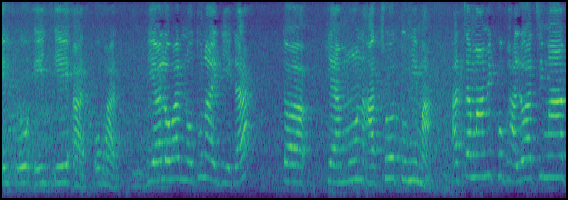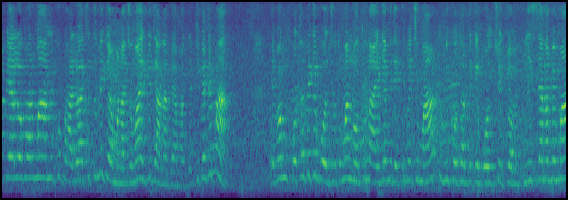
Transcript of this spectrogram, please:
L O H A R, over. Piyal over, নতুন আইডি এটা। তো কেমন আছো তুমি মা? আচ্ছা মা, আমি খুব ভালো আছি মা, পিয়াল ওভার মা, আমি খুব ভালো আছি। তুমি কেমন আছো মা? একটু জানাবে আমাকে, ঠিক আছে মা? এবং কোথা থেকে বলছো? তোমার নতুন আইডি আমি দেখতে পেয়েছি মা। তুমি কোথা থেকে বলছো একটু আমি প্লিজ জানাবে মা।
